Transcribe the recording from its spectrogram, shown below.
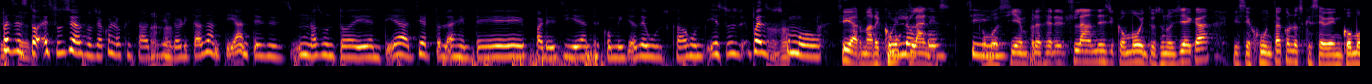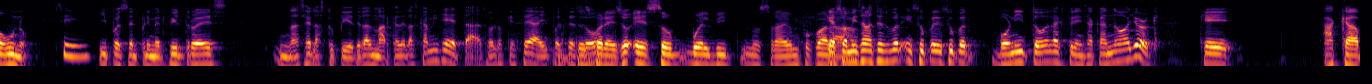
pues esto, esto se asocia con lo que estabas diciendo ahorita, Santi. Antes es un asunto de identidad, ¿cierto? La gente parecida, entre comillas, se busca jun- Y esto es, pues, esto es como. Sí, armar como clanes. sí. Como siempre hacer el clan de como entonces uno llega y se junta con los que se ven como uno. Sí. Y pues el primer filtro es, no sé, la estupidez de las marcas de las camisetas o lo que sea. Y pues Entonces, eso... por eso, esto vuelve y nos trae un poco a Que la... eso a mí se me hace súper, súper, súper bonito la experiencia acá en Nueva York. Que acá,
